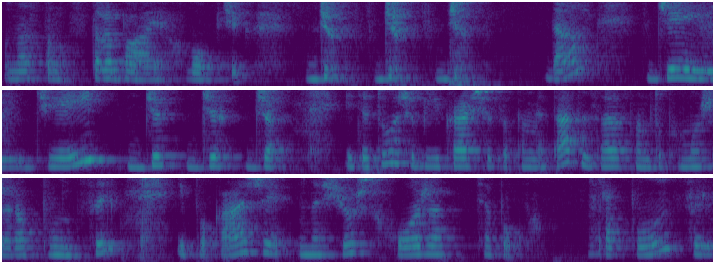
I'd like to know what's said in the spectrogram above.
У нас там стрибає хлопчик. Дж, Дж, Дж. Да? J, J, Дж, Дж, Дж. І для того, щоб її краще запам'ятати, зараз нам допоможе Рапунцель і покаже, на що ж схожа ця буква. Рапунцель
